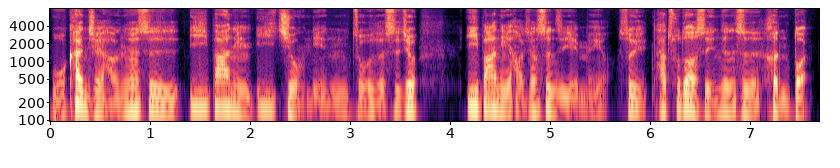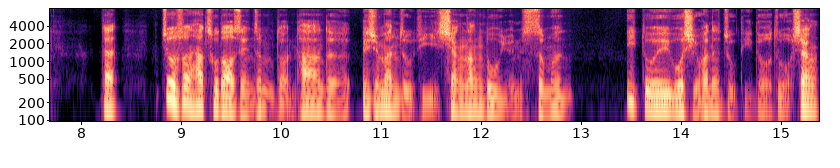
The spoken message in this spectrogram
我看起来好像是一八年、一九年左右的事，就一八年好像甚至也没有，所以他出道时间真的是很短。但就算他出道时间这么短，他的 H 漫主题相当多元，什么一堆我喜欢的主题都有做，像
